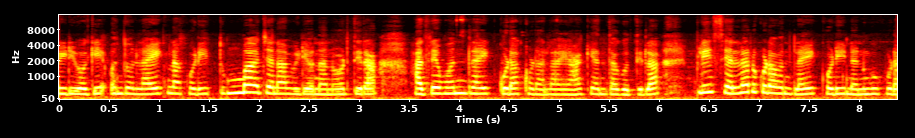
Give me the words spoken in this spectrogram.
ವಿಡಿಯೋಗೆ ಒಂದು ಲೈಕ್ನ ಕೊಡಿ. ತುಂಬ ಜನ ವಿಡಿಯೋನ ನೋಡ್ತೀರಾ. ಆದರೆ ಒಂದು ಕೂಡ ಕೊಡಲ್ಲ. ಯಾಕೆ ಅಂತ ಗೊತ್ತಿಲ್ಲ. ಪ್ಲೀಸ್ ಎಲ್ಲರೂ ಕೂಡ ಒಂದು ಲೈಕ್ ಕೊಡಿ. ನನಗೂ ಕೂಡ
